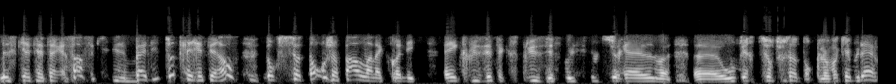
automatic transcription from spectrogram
Mais ce qui est intéressant, c'est qu'il bannit toutes les références. Donc, ce dont je parle dans la chronique, inclusif, exclusif, multiculturel, euh, ouverture, tout ça, donc le vocabulaire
